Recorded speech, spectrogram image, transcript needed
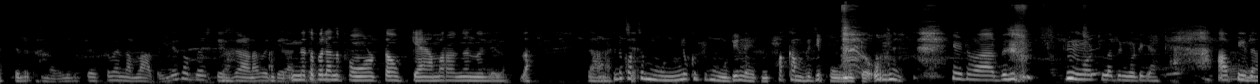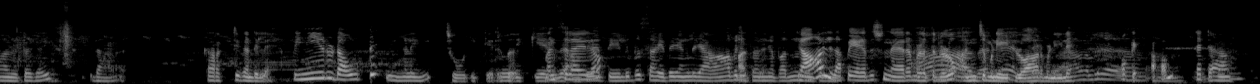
അച്ഛൻ ദാ. എടുത്ത് വെക്കുന്നത് നമ്മൾ അതിന്റെ സന്തോഷിക്കും കാണാൻ പറ്റില്ല ഇന്നത്തെ പോലെ അന്ന് ഫോട്ടോ ക്യാമറ അങ്ങനൊന്നും ഇല്ലല്ലോ അതിന്. കുറച്ച് മുന്നിൽ കുത്തി മുടി ഉണ്ടായിരുന്നു ഇപ്പം കംപ്ലീറ്റ് പോയിട്ടോ എടോ അത് ഇങ്ങോട്ടുള്ളത് ഇങ്ങോട്ടേക്ക് അപ്പം ഇതാണ് കേട്ടോ ഗൈസ് ഇതാണ് കറക്റ്റ് കണ്ടില്ലേ? അപ്പം ഇനി ഒരു ഡൗട്ട് നിങ്ങൾ ഇനി ചോദിക്കരുത്. മനസ്സിലായല്ലോ? തെളിവ് സഹിതം ഞങ്ങൾ രാവിലെ തന്നെ രാവിലെ അപ്പം ഏകദേശം നേരം വെളുത്തിട്ടുള്ളൂ. അഞ്ചു അതന്നെ. മണിയായിട്ടുള്ളൂ ആറ് മണിയിലെ. ഓക്കെ അപ്പം ടാറ്റാ.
